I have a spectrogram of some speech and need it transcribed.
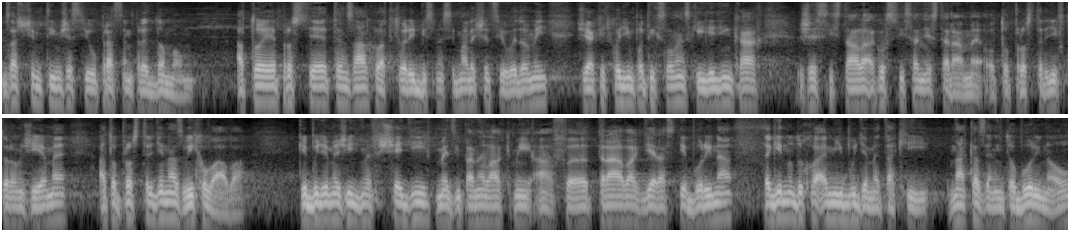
začnem tým, že si uprasem pred domom. A to je proste ten základ, ktorý by sme si mali všetci uvedomiť, že ja keď chodím po tých slovenských dedinkách, že si stále ako si sa nestaráme o to prostredie, v ktorom žijeme a to prostredie nás vychováva keď budeme žiť v šedi medzi panelákmi a v trávach, kde rastie burina, tak jednoducho aj my budeme takí nakazení tou burinou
